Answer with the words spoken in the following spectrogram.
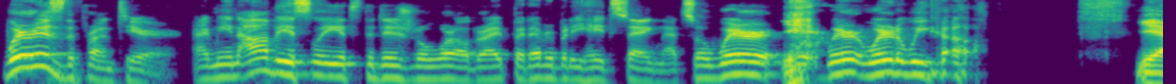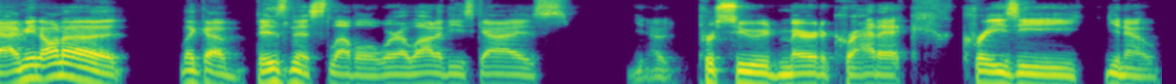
where is the frontier i mean obviously it's the digital world right but everybody hates saying that so where Yeah. where where do we go Yeah, I mean on a like a business level where a lot of these guys, you know, pursued meritocratic, crazy, you know,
